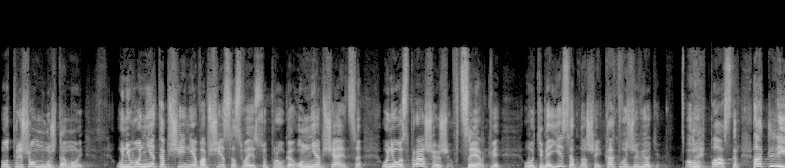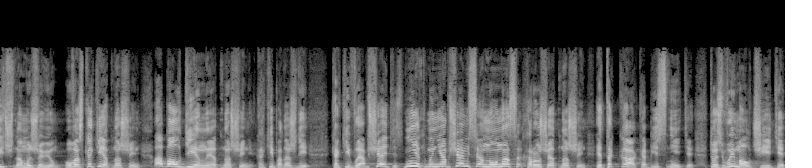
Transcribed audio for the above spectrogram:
Вот пришел муж домой, у него нет общения вообще со своей супругой, он не общается. У него спрашиваешь в церкви, у тебя есть отношения, как вы живете? Ой, пастор, отлично мы живем. У вас какие отношения? Обалденные отношения. Какие, подожди, какие? Вы общаетесь? Нет, мы не общаемся, но у нас хорошие отношения. Это как? Объясните. То есть вы молчите,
